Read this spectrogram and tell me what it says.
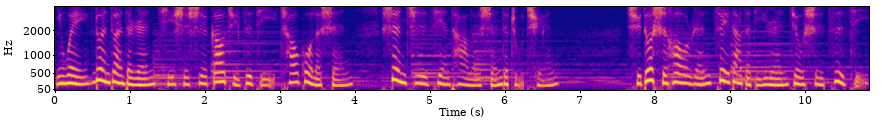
因为论断的人其实是高举自己超过了神，甚至践踏了神的主权。许多时候，人最大的敌人就是自己，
